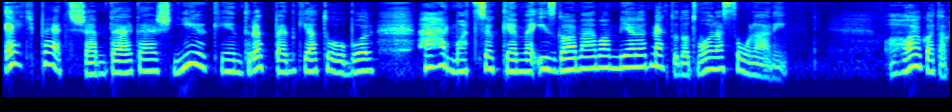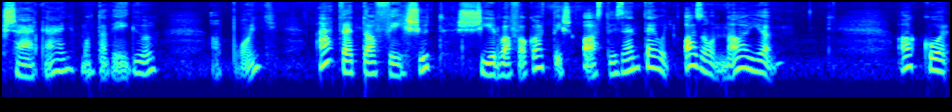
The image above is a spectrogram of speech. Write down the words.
Egy perc sem telt el, s nyílként röppent ki a tóból, hármat szökkenve izgalmában, mielőtt meg tudott volna szólalni. A hallgatak sárkány, mondta végül, a ponty, átvette a fésűt, sírva fakadt, és azt üzente, hogy azonnal jön. Akkor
